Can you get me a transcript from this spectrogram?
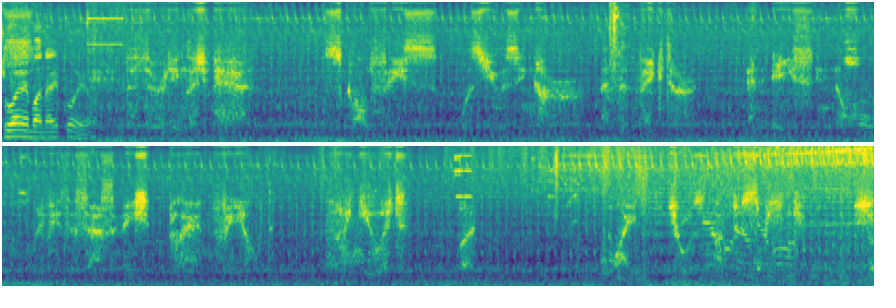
좋아할 만할 거예요. The third English pair. Skullface was using her as a vector, an ace in the hole if his assassination plan failed. I knew it, but White chose not to speak. She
